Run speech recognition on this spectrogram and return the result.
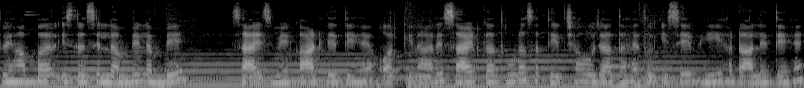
तो यहाँ पर इस तरह से लंबे लंबे साइज़ में काट लेते हैं और किनारे साइड का थोड़ा सा तिरछा हो जाता है तो इसे भी हटा लेते हैं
